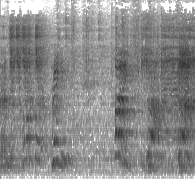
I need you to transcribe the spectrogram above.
ready. fight!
